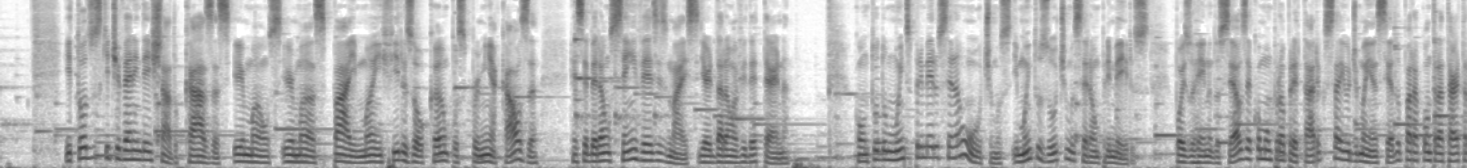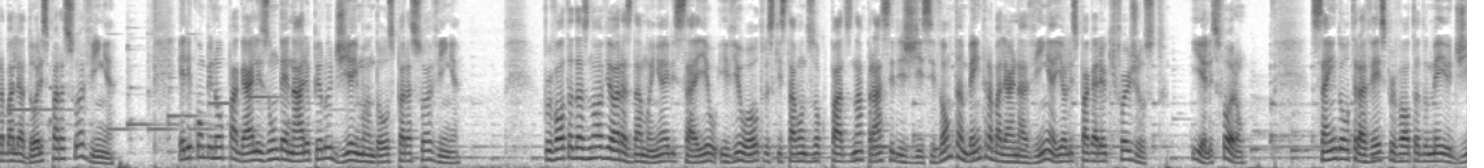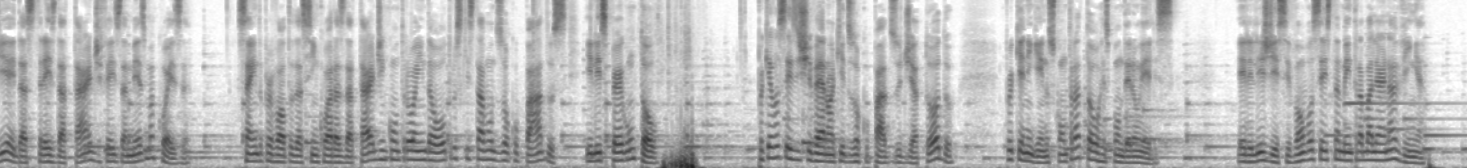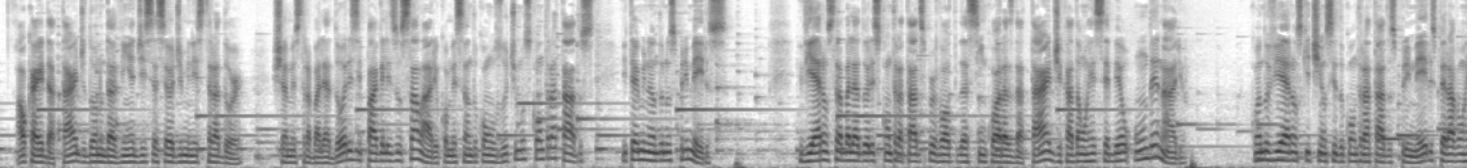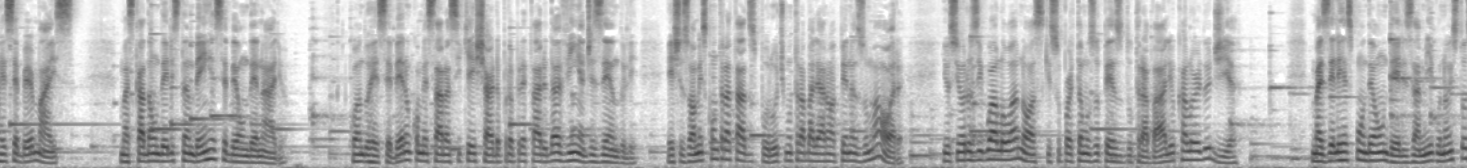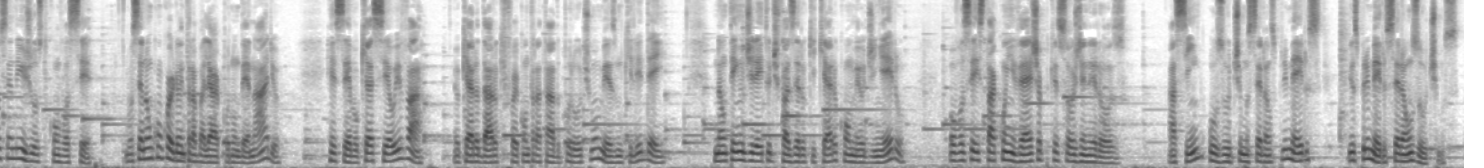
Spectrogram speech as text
E todos os que tiverem deixado casas, irmãos, irmãs, pai, mãe, filhos ou campos por minha causa, receberão cem vezes mais e herdarão a vida eterna. Contudo, muitos primeiros serão últimos, e muitos últimos serão primeiros, pois o reino dos céus é como um proprietário que saiu de manhã cedo para contratar trabalhadores para sua vinha. Ele combinou pagar-lhes um denário pelo dia e mandou-os para sua vinha. Por volta das nove horas da manhã ele saiu e viu outros que estavam desocupados na praça e lhes disse: Vão também trabalhar na vinha e eu lhes pagarei o que for justo. E eles foram. Saindo outra vez por volta do meio-dia e das três da tarde, fez a mesma coisa. Saindo por volta das cinco horas da tarde, encontrou ainda outros que estavam desocupados e lhes perguntou: Por que vocês estiveram aqui desocupados o dia todo? Porque ninguém nos contratou, responderam eles. Ele lhes disse: Vão vocês também trabalhar na vinha. Ao cair da tarde, o dono da vinha disse a seu administrador: Chame os trabalhadores e pague-lhes o salário, começando com os últimos contratados e terminando nos primeiros. Vieram os trabalhadores contratados por volta das cinco horas da tarde, cada um recebeu um denário. Quando vieram os que tinham sido contratados primeiro, esperavam receber mais, mas cada um deles também recebeu um denário. Quando receberam, começaram a se queixar do proprietário da vinha, dizendo-lhe: Estes homens contratados por último trabalharam apenas uma hora, e o Senhor os igualou a nós, que suportamos o peso do trabalho e o calor do dia. Mas ele respondeu a um deles: Amigo, não estou sendo injusto com você. Você não concordou em trabalhar por um denário? Receba o que é seu e vá. Eu quero dar o que foi contratado por último mesmo que lhe dei. Não tenho direito de fazer o que quero com o meu dinheiro? Ou você está com inveja porque sou generoso? Assim, os últimos serão os primeiros, e os primeiros serão os últimos.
